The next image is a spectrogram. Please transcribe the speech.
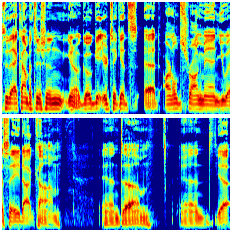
to that competition, you know, go get your tickets at arnoldstrongmanusa.com. And um and yeah,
